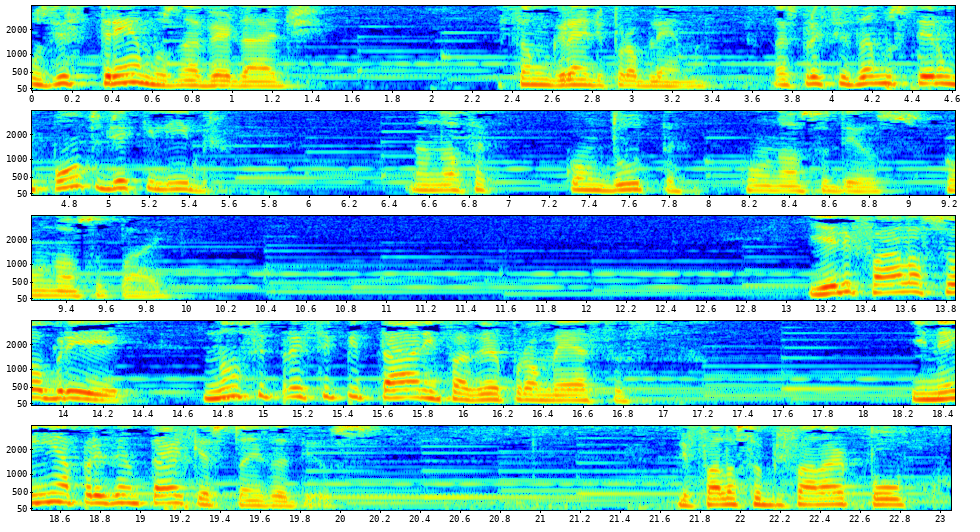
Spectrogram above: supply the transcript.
os extremos, na verdade. É um grande problema. Nós precisamos ter um ponto de equilíbrio na nossa conduta com o nosso Deus, com o nosso Pai. E ele fala sobre não se precipitar em fazer promessas e nem em apresentar questões a Deus. Ele fala sobre falar pouco.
